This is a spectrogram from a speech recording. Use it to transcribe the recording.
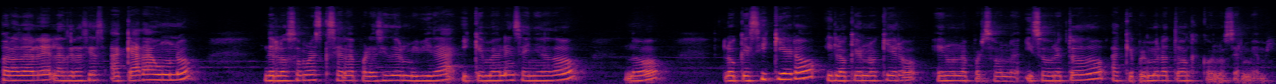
Para darle las gracias a cada uno de los hombres que se han aparecido en mi vida y que me han enseñado, ¿no? lo que sí quiero y lo que no quiero en una persona y sobre todo a que primero tengo que conocerme a mí.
